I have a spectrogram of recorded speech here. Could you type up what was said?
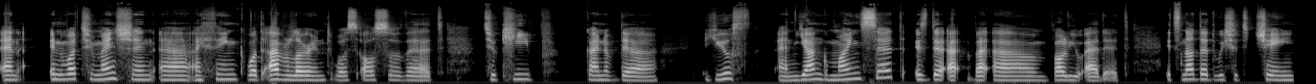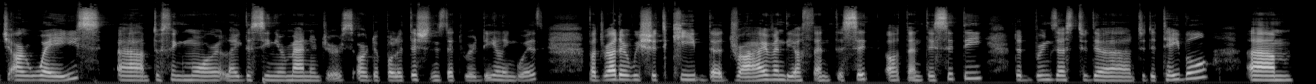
and in what you mentioned uh, i think what i've learned was also that to keep kind of the youth and young mindset is the uh, uh, value added. It's not that we should change our ways uh, to think more like the senior managers or the politicians that we're dealing with, but rather we should keep the drive and the authenticity, authenticity that brings us to the to the table, um,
